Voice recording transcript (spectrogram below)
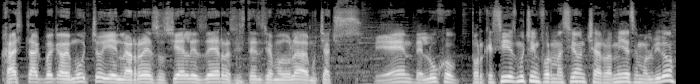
hashtag Bécame Mucho y en las redes sociales de Resistencia Modulada, muchachos. Bien, de lujo, porque sí es mucha información, Charro, a mí ya se me olvidó.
